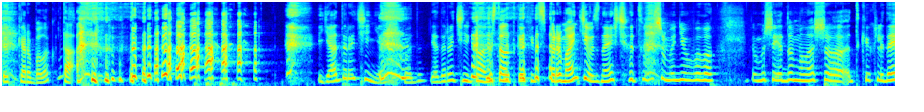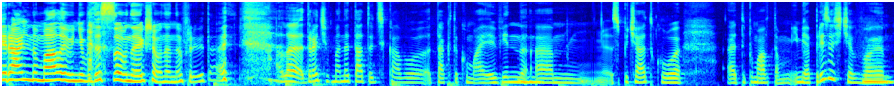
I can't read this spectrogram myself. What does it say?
Ти таке робила? Так. Я, до речі, ні, походу. Я, до речі, ніколи не стала таких експериментів, знаєш, що? тому що мені було. Тому що я думала, що таких людей реально мало, і мені буде сумно, якщо вони не привітають. Але, до речі, в мене тато цікаву тактику має. Він Мгм. ем, спочатку, е, типу, мав там ім'я прізвище в. Мгм.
